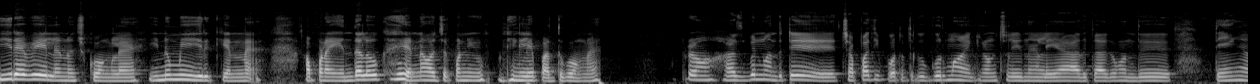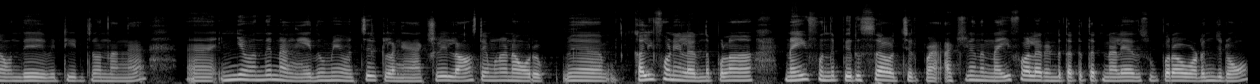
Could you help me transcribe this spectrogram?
தீரவே இல்லைன்னு வச்சுக்கோங்களேன். இன்னுமே இருக்குது எண்ணெய். அப்போ நான் எந்த அளவுக்கு எண்ணெய் வச்சுருப்பேன்னு நீங்களே பார்த்துக்கோங்க. அப்புறம் ஹஸ்பண்ட் வந்துட்டு சப்பாத்தி போடுறதுக்கு குருமா வைக்கணும்னு சொல்லியிருந்தேன் இல்லையா? அதுக்காக வந்து தேங்காய் வந்து வெட்டி எடுத்துகிட்டு வந்தாங்க. இங்கே வந்து நாங்கள் எதுவுமே வச்சுருக்கலங்க. ஆக்சுவலி லாஸ்ட் டைம்லாம் நான் ஒரு கலிஃபோர்னியாவில் இருந்தப்போலாம் நைஃப் வந்து பெருசாக வச்சுருப்பேன். ஆக்சுவலி அந்த நைஃபால் ரெண்டு தட்டு தட்டினாலே அது சூப்பராக உடஞ்சிடும்.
